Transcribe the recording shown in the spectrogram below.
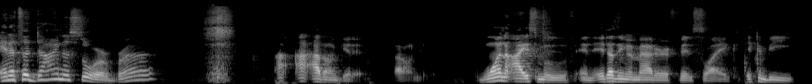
and it's a dinosaur, bruh. I, I, I don't get it. I don't get it. One ice move, and it doesn't even matter if it's like it can be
